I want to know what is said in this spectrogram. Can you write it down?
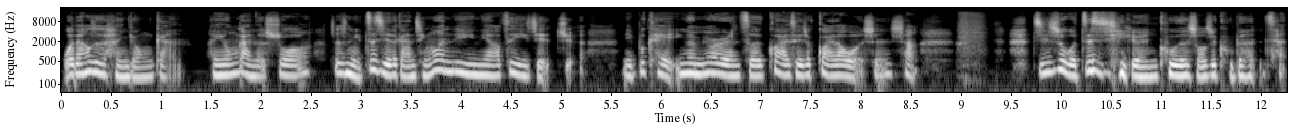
我当时很勇敢，很勇敢的说：“这是你自己的感情问题，你要自己解决，你不可以因为没有人责怪，所以就怪到我身上。”即使我自己一个人哭的时候是哭得很惨，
